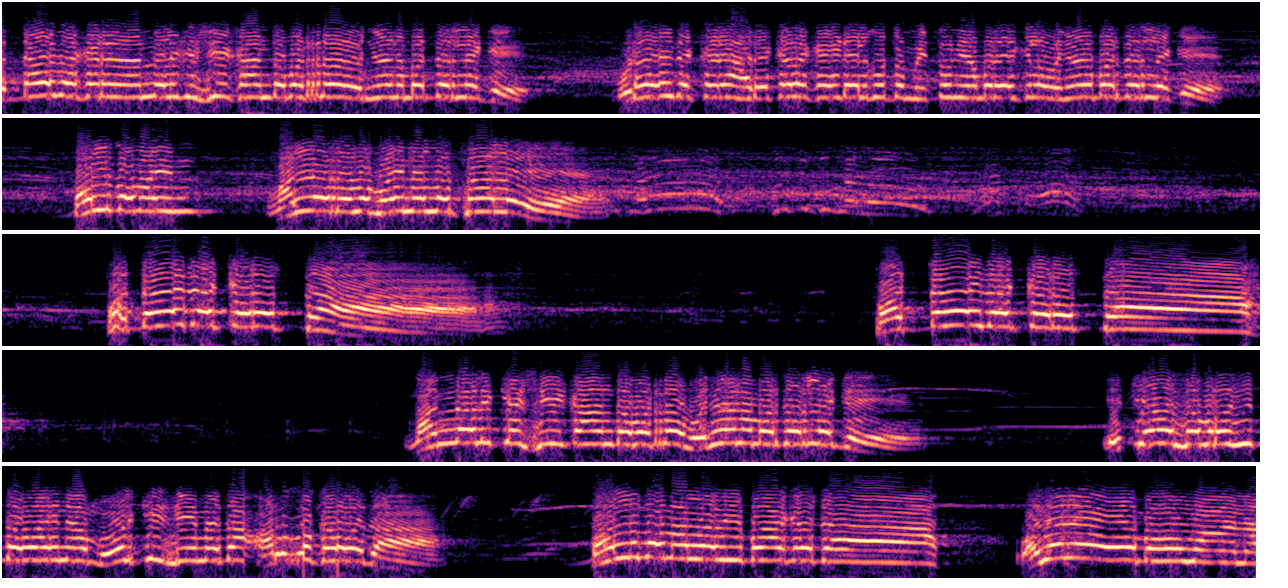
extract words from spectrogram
ಪಡ್ಡಾಯದ ನನ್ನಲ್ಲಿ ಶ್ರೀಕಾಂತ ಭಟ್ರ ಒಂಜನ ಬರ್ದಿರ್ಲಿಕ್ಕೆ ಉಡಾಯಿದ ಕರೆ ಅರೆಕಲ ಕೈಡಲ್ಲಿ ಗೊತ್ತು ಮಿಥುನ್ ಎಂಬರೈಕಿಲ್ಲ ಒಂಜನ ಬರ್ದಿರ್ಲಿಕ್ಕೆ ಬಲ್ದ ಮೈನ್ ಮಲ್ಲರದ ಫೈನಲ್ ಸಾಲೆ. ಪಡ್ಡಾಯದ ಕರತ್ತ. ಪಡ್ಡಾಯದ ಕರತ್ತ. ನನ್ನಳಿಕೆ ಶ್ರೀಕಾಂತ ಭಟ್ರ ವಜನ ಬರ್ದಿರ್ಲಿಕ್ಕೆ ಇತಿಹಾಸ ಪ್ರಸಿದ್ಧವಾಯಿನ ಮೂಲ್ಕಿ ಸೀಮೆದ ಅರಸು ಕವದ. ಬಲ್ಲದ ಮಲ್ಲ ವಿಭಾಗದ ಒಳ್ಳೆಯ ಬಹುಮಾನ.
